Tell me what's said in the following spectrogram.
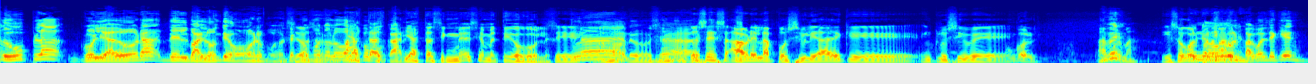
dupla goleadora del balón de oro. Pues, o sea, Sí, o ¿cómo sea, no lo y, vas a hasta, convocar? y hasta sin Messi ha metido goles. Sí. Claro, o sea. Entonces abre la posibilidad de que inclusive un gol. A ver. Hizo gol Uno, Panamá. disculpa, ¿gol de quién?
